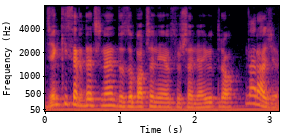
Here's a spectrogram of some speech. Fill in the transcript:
Dzięki serdeczne, do zobaczenia i usłyszenia jutro. Na razie.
